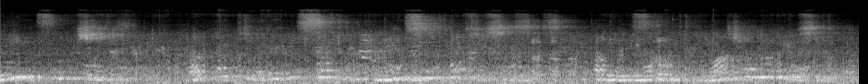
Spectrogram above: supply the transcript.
Ladies and welcome to the 32nd commencement of the Design Module University.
